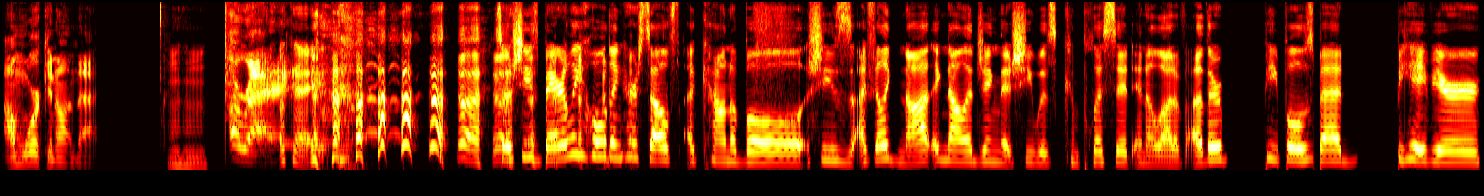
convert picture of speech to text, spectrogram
I'm working on that. Mm-hmm. All right. Okay. so she's barely holding herself accountable. She's, I feel like, not acknowledging that she was complicit in a lot of other people's bad behavior.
